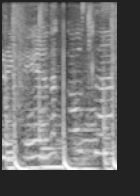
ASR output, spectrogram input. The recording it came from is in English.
drinking the coastline.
